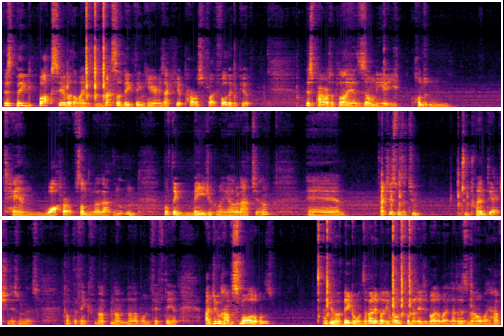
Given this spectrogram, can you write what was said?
This big box here, by the way, this massive big thing here, is actually a power supply for the computer. This power supply is only a 110 watt or something like that. Nothing, nothing major coming out of that, you know. Um, actually, this was a two, 220. Actually, this one is. Come to think, not not not a 115. I do have smaller ones. I do have bigger ones. If anybody wants one of these, by the way, let us know. I have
